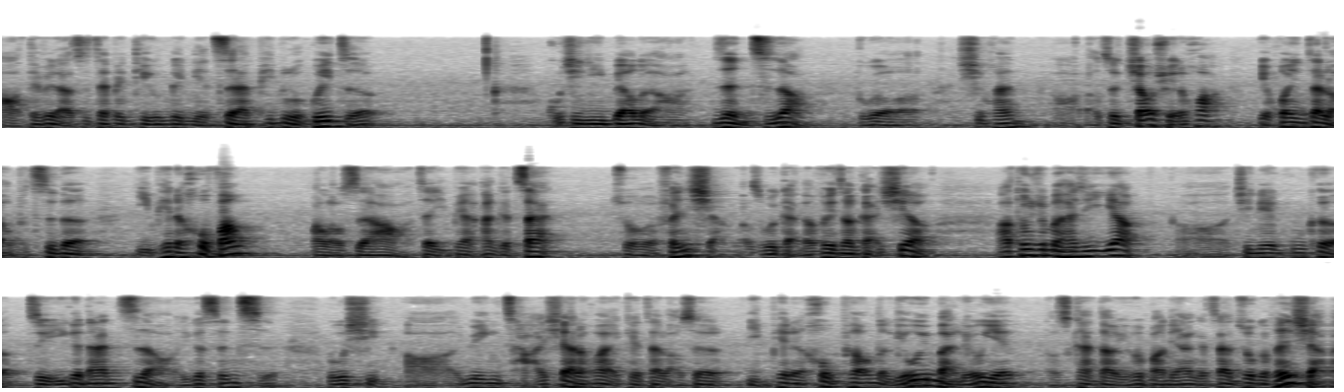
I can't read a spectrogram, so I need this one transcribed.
啊，David 老师这边提供给你的自然拼读的规则，国际音标的啊认知啊，如果喜欢啊。老师教学的话，也欢迎在老师的影片的后方帮老师啊，在影片按个赞，做个分享，老师会感到非常感谢啊。啊，同学们还是一样啊，今天功课只有一个单字哦，一个生词。如果喜啊愿意查一下的话，也可以在老师的影片的后方的留言板留言，老师看到也会帮你按个赞，做个分享。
